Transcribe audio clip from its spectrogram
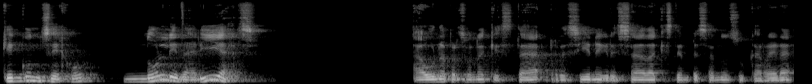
¿Qué consejo no le darías a una persona que está recién egresada, que está empezando en su carrera,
